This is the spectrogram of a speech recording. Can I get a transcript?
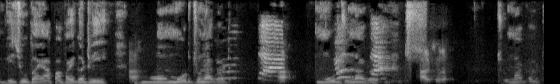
વિજુભાઈ આપાભાઈ ગઢવી હા અ, મૂળ જુનાગઢ હા મૂળ જુનાગઢ હાલ સુરત જુનાગઢ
